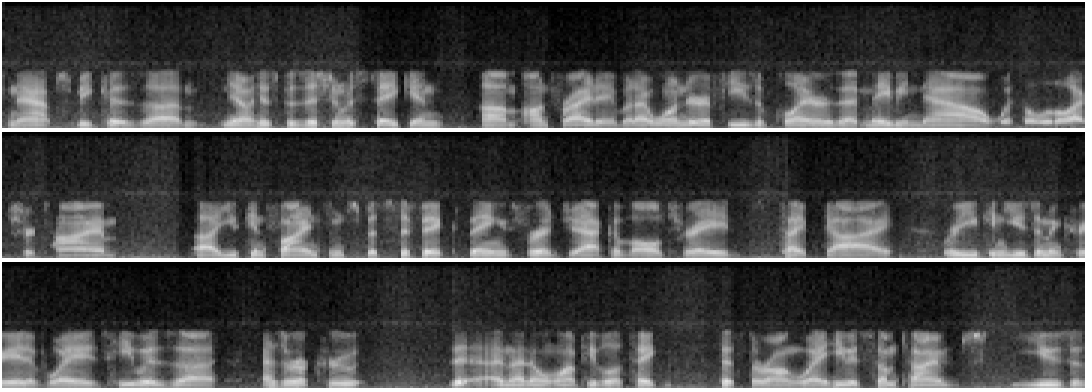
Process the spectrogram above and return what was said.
snaps because um, you know his position was taken um, on Friday. But I wonder if he's a player that maybe now, with a little extra time, uh, you can find some specific things for a jack of all trades type guy where you can use him in creative ways. He was uh, as a recruit and I don't want people to take this the wrong way. He was sometimes used as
